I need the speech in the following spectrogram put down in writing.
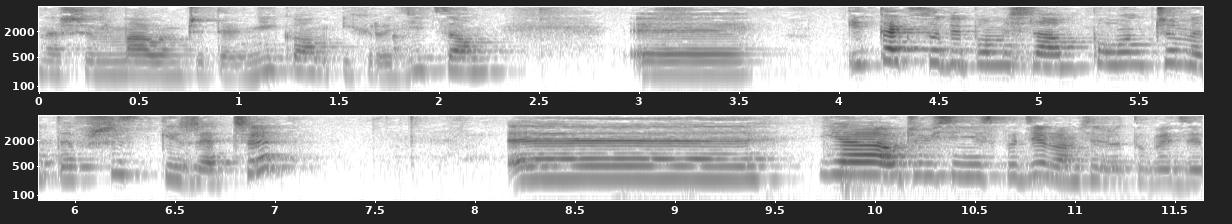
naszym małym czytelnikom, ich rodzicom. I tak sobie pomyślałam, połączymy te wszystkie rzeczy. Eee, ja oczywiście nie spodziewam się, że tu będzie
